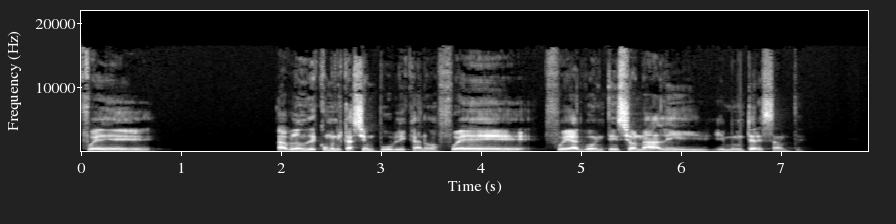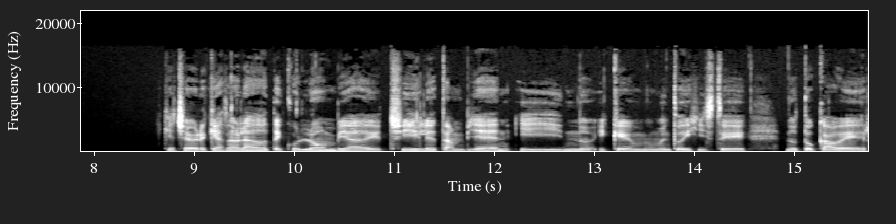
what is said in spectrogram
fue, hablando de comunicación pública, ¿no? Fue, fue algo intencional y, muy interesante. Qué chévere que has hablado de Colombia, de Chile también, y, no, y que en un momento dijiste, no toca ver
